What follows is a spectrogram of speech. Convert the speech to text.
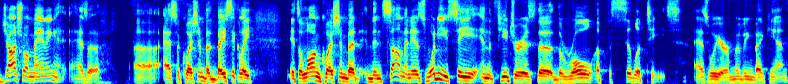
Joshua Manning has a uh, asked a question, but basically, it's a long question. But then some it is: What do you see in the future as the the role of facilities as we are moving back in?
